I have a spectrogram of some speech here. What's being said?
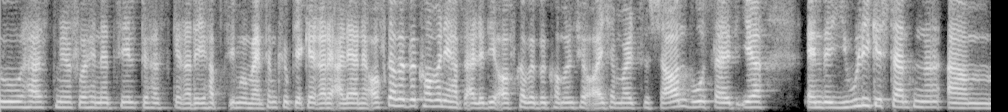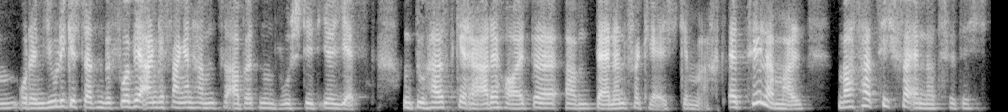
Du hast mir vorhin erzählt, du hast gerade, ihr habt im Moment am Club ja gerade alle eine Aufgabe bekommen. Ihr habt alle die Aufgabe bekommen, für euch einmal zu schauen, wo seid ihr Ende Juli gestanden ähm, oder im Juli gestanden, bevor wir angefangen haben zu arbeiten und wo steht ihr jetzt? Und du hast gerade heute ähm, deinen Vergleich gemacht. Erzähl einmal, was hat sich verändert für dich?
